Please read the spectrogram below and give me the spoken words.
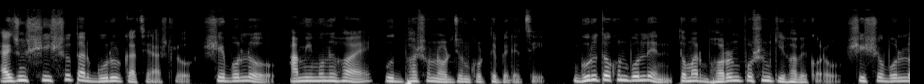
একজন শিষ্য তার গুরুর কাছে আসলো। সে বলল, আমি মনে হয় উদ্ভাসন অর্জন করতে পেরেছি। গুরু তখন বললেন, তোমার ভরণ পোষণ কীভাবে করো? শিষ্য বলল,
